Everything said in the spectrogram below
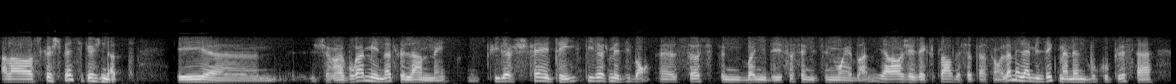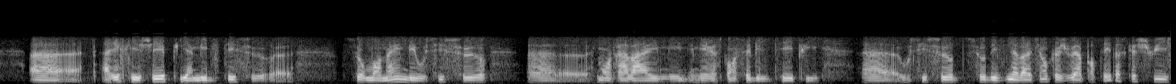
Alors, ce que je fais, c'est que je note. Et euh, je revois mes notes le lendemain. Puis là, je fais un tri. Puis là, je me dis, bon, euh, ça, c'est une bonne idée. Ça, c'est une, moins bonne. Et alors, je les explore de cette façon-là. Mais la musique m'amène beaucoup plus à, à, réfléchir puis à méditer sur, euh, sur moi-même, mais aussi sur euh, mon travail, mes, mes responsabilités, puis aussi sur, sur des innovations que je vais apporter parce que je suis,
